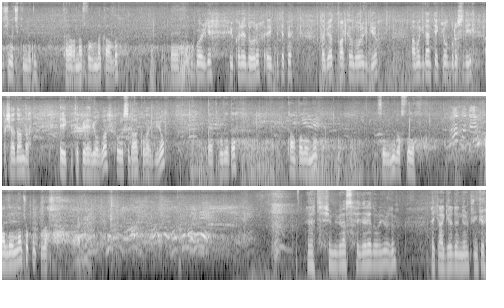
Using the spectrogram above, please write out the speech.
dışına çıkayım dedim. Karavanlar solunda kaldı. Ee, bu bölge yukarıya doğru Erikli Tepe Tabiat Parkı'na doğru gidiyor. Ama giden tek yol burası değil. Aşağıdan da Erikli Tepe'ye yol var. Orası daha kolay bir yol. Evet burada da kamp alanının sevimli dostları. Hallerinden çok mutlular. Evet şimdi biraz ileriye doğru yürüdüm. Tekrar geri dönüyorum çünkü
